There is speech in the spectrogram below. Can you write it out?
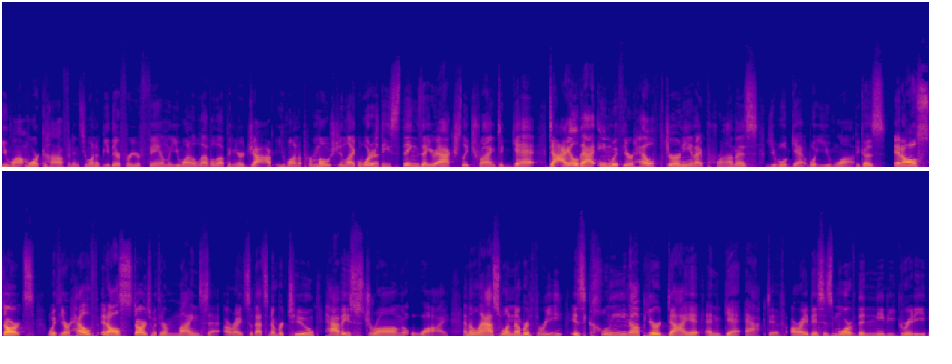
You want more confidence. You want to be there for your family. You want to level up in your job. You want a promotion. Like, what are these things that you're actually trying to get? Dial that in with your health journey, and I promise you will get what you want because it all starts with your health. It all starts with your mindset. All right. So that's number two. Have a strong why. And the last one, number three, is clean up your diet and get active. All right. This is more of the nitty gritty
